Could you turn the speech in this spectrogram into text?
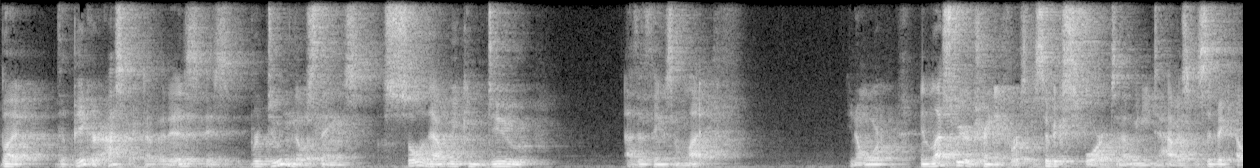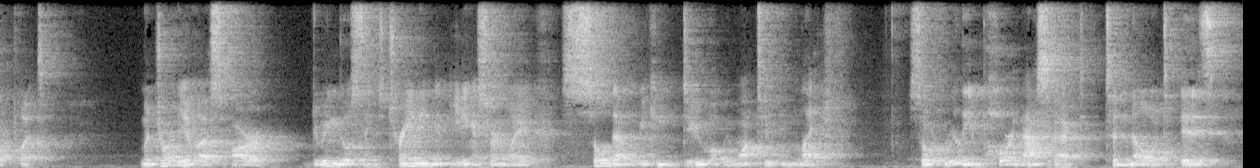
But the bigger aspect of it is is we're doing those things so that we can do other things in life. You know unless we are training for a specific sport that we need to have a specific output majority of us are doing those things, training and eating a certain way, so that we can do what we want to in life. So, a really important aspect to note is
